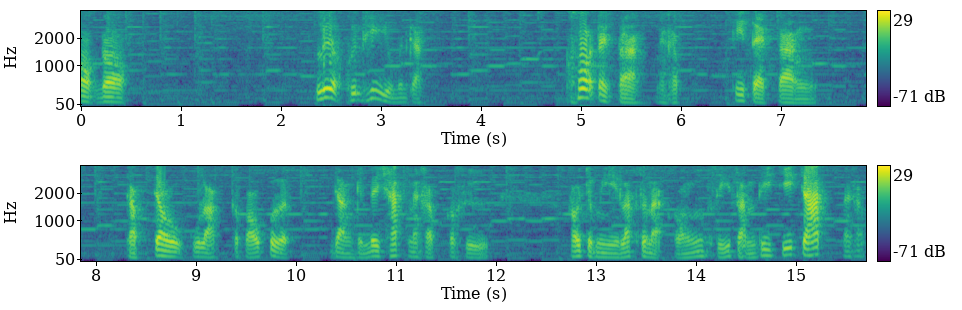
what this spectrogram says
ออกดอก เลือกพื้นที่อยู่เหมือนกัน ข้อแตกต่างนะครับ ที่แตกต่างกับเจ้ากุหลาบกระเป๋าเปิดอย่างเห็นได้ชัดนะครับ ก็คือเขาจะมีลักษณะของสีสันที่จี๊ดจ๊าดนะครับ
